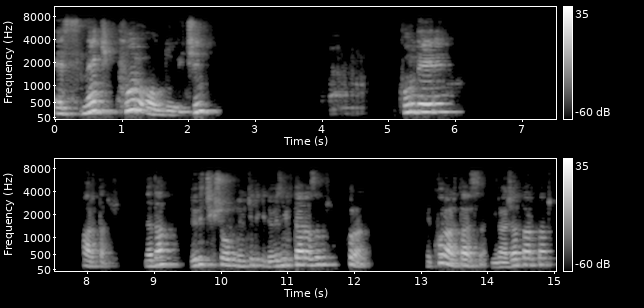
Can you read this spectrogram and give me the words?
esnek kur olduğu için kur değeri artar. Neden? Döviz çıkışı olduğunda ülkedeki döviz miktarı azalır, kur artar. E, kur artarsa ihracat artar,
